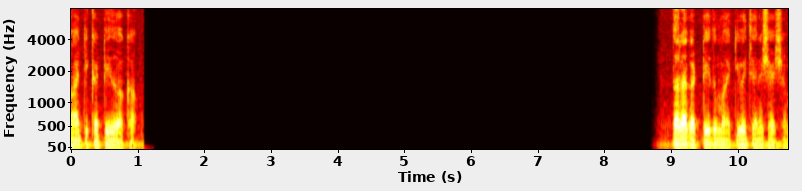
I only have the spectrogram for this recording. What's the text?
മാറ്റി കട്ട് ചെയ്ത് വെക്കാം. തല കട്ട് ചെയ്ത് മാറ്റി വെച്ചതിന് ശേഷം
